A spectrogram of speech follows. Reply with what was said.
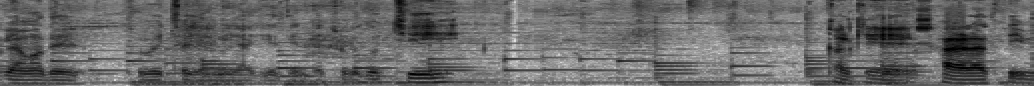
সকলকে আমাদের শুভেচ্ছা জানিয়ে আজকের দিনটা শুরু করছি। কালকে সারা রাত্রি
